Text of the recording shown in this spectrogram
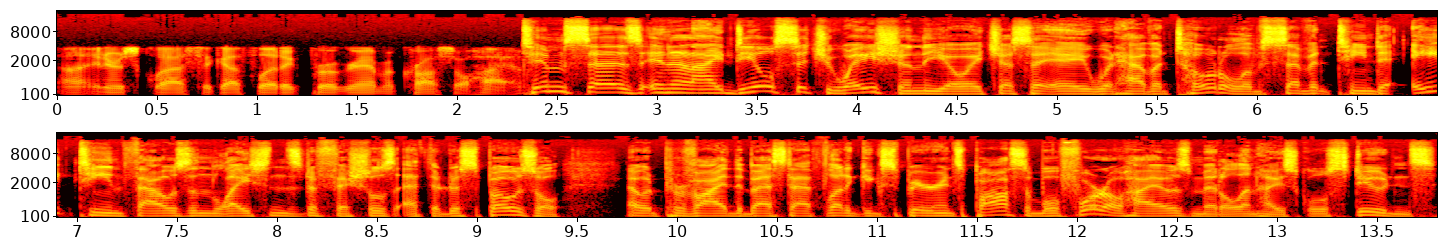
uh, interscholastic athletic program across Ohio. Tim says in an ideal situation, the OHSAA would have a total of 17 to 18,000 licensed officials at their disposal. That would provide the best athletic experience possible for Ohio's middle and high school students.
